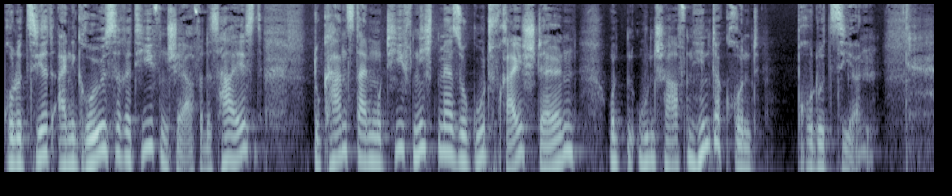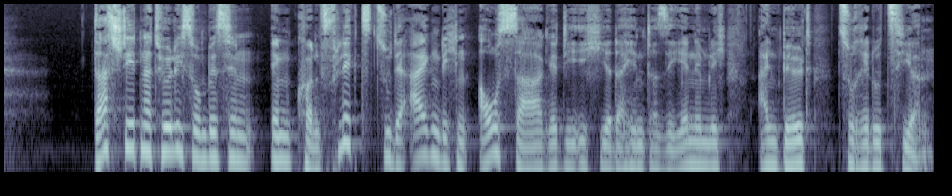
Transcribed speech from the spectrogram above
produziert eine größere Tiefenschärfe. Das heißt, du kannst dein Motiv nicht mehr so gut freistellen und einen unscharfen Hintergrund produzieren. Das steht natürlich so ein bisschen im Konflikt zu der eigentlichen Aussage, die ich hier dahinter sehe, nämlich ein Bild zu reduzieren.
